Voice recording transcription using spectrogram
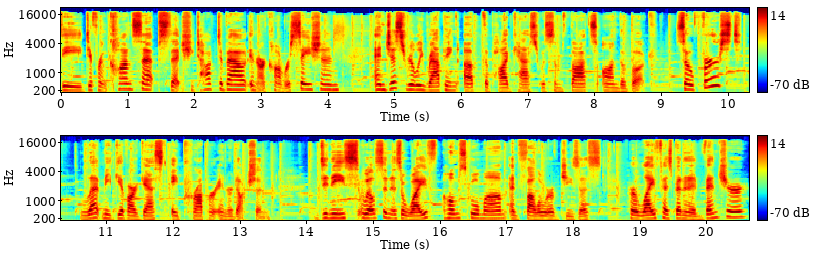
the different concepts that she talked about in our conversation, and just really wrapping up the podcast with some thoughts on the book. So, first, let me give our guest a proper introduction. Denise Wilson is a wife, homeschool mom, and follower of Jesus. Her life has been an adventure.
